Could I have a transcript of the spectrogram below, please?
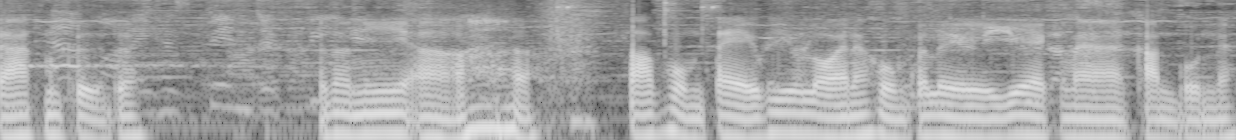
ดาร์กมันเกิดด้วยแล้วตอนนี้อ่าตาผมแตกพี่ร้อยนะ ผมก็เลยแยกมากันบนนะ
